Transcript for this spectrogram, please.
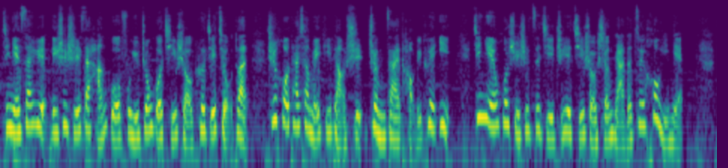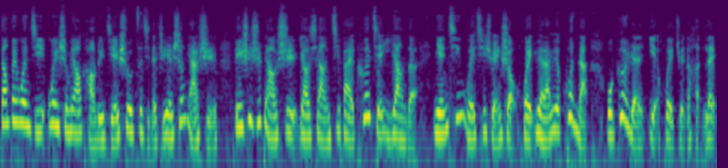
今年三月，李世石在韩国负于中国棋手柯洁九段之后，他向媒体表示正在考虑退役，今年或许是自己职业棋手生涯的最后一年。当被问及为什么要考虑结束自己的职业生涯时，李世石表示，要像击败柯洁一样。的年轻围棋选手会越来越困难，我个人也会觉得很累。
